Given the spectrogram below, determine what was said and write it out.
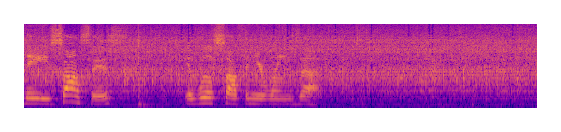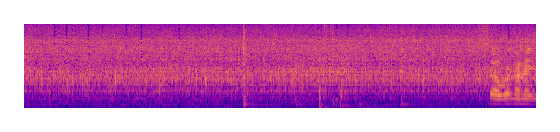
the sauces, it will soften your wings up. So we're going to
